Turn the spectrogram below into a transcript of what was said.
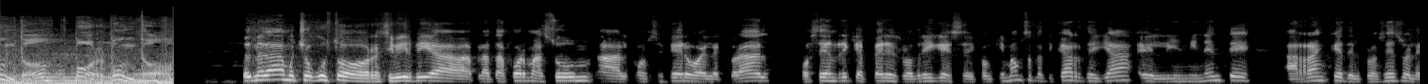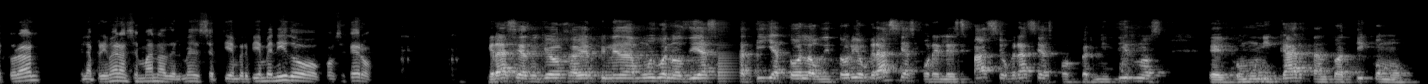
punto por punto. Pues me da mucho gusto recibir vía plataforma Zoom al consejero electoral José Enrique Pérez Rodríguez, eh, con quien vamos a platicar de ya el inminente arranque del proceso electoral en la primera semana del mes de septiembre. Bienvenido, consejero. Gracias, mi querido Javier Pineda. Muy buenos días a ti y a todo el auditorio. Gracias por el espacio, gracias por permitirnos eh, comunicar tanto a ti como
